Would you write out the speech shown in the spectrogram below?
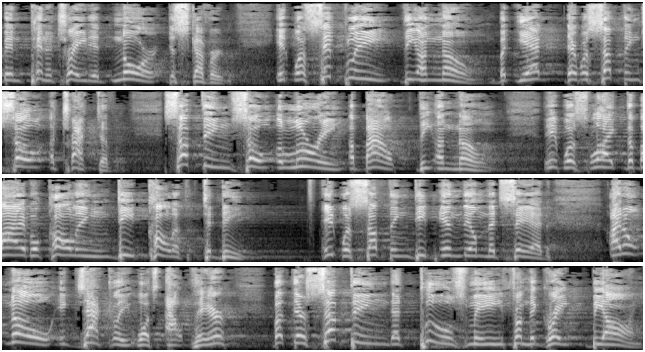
been penetrated nor discovered. It was simply the unknown, but yet there was something so attractive, something so alluring about the unknown. It was like the Bible calling deep calleth to deep. It was something deep in them that said, I don't know exactly what's out there, but there's something that pulls me from the great beyond.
